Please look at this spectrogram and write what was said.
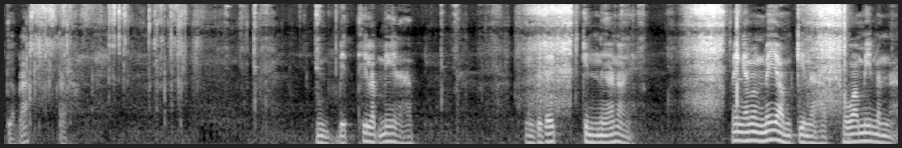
เกือบละบิดที่รับมีดนะครับ มันจะได้กินเนื้อหน่อย ไม่งั้นมันไม่ยอมกินนะครับ เพราะว่ามีดมันหนา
